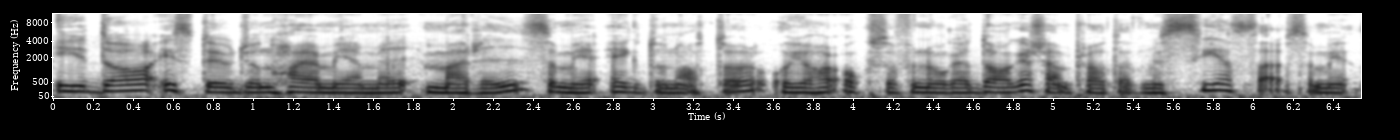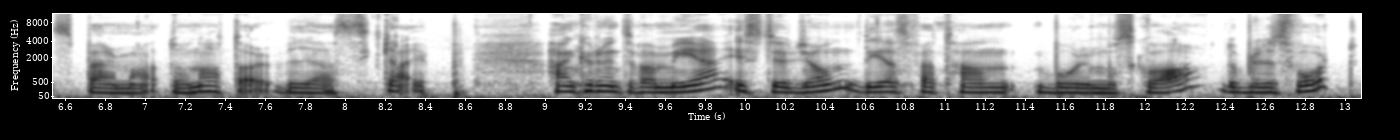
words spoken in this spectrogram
Idag i studion har jag med mig Marie som är äggdonator och jag har också för några dagar sedan pratat med Cesar som är spermadonator via Skype. Han kunde inte vara med i studion, dels för att han bor i Moskva, då blir det svårt.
